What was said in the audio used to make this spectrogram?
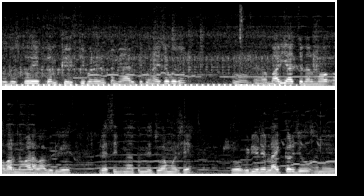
તો દોસ્તો એકદમ ટેસ્ટી બને છે. તમે આ રીતે બનાવી શકો છો. અમારી આ ચેનલમાં અવારનવાર આવા વીડિયો રેસીપીમાં તમને જોવા મળશે. તો વિડીયોને લાઈક કરજો અને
